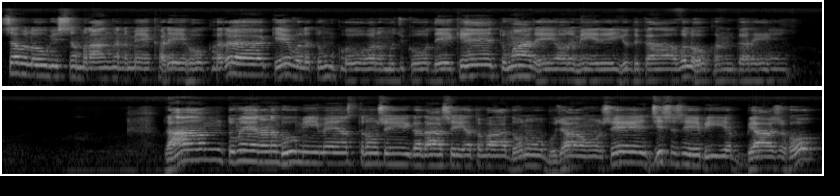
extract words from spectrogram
सब लोग इस सम्रांगन में खड़े होकर केवल तुमको और मुझको देखें, तुम्हारे और मेरे युद्ध का अवलोकन करें। राम, तुम्हें रणभूमि में अस्त्रों से, गदा से अथवा दोनों भुजाओं से जिससे भी अभ्यास हो,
